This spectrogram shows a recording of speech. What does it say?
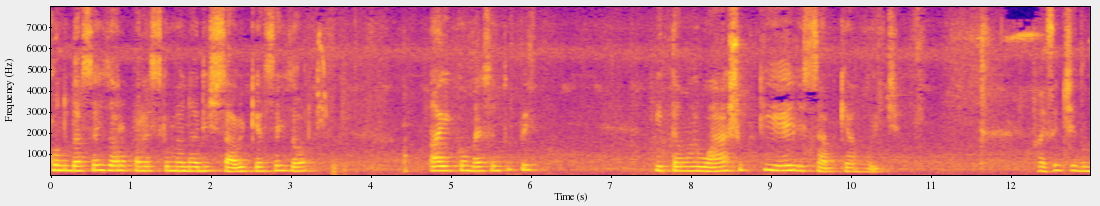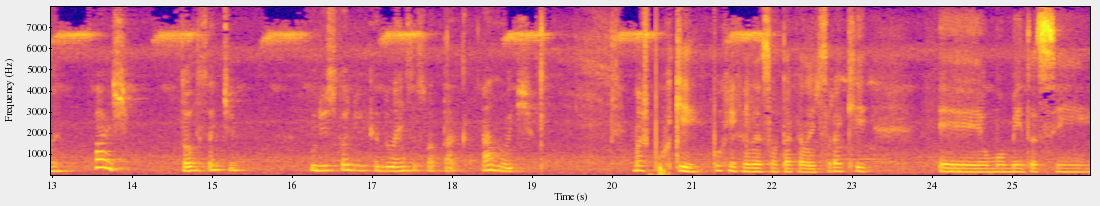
Quando dá seis horas, parece que o meu nariz sabe que é seis horas. Aí começa a entupir. Então eu acho que ele sabe que é à noite. Faz sentido, né? Faz todo sentido. Por isso que eu digo que a doença só ataca à noite. Mas por quê? Por que, que a doença só ataca à noite? Será que é um momento assim.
